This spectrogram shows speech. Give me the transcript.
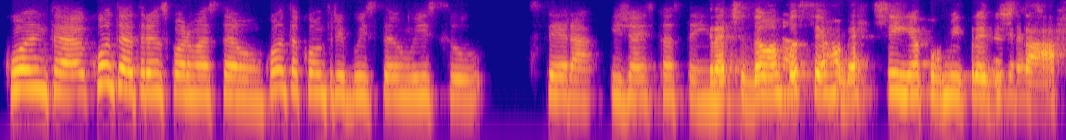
Quanta, quanta transformação, quanta contribuição isso será e já está sendo. Gratidão a você, Robertinha, por me entrevistar.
